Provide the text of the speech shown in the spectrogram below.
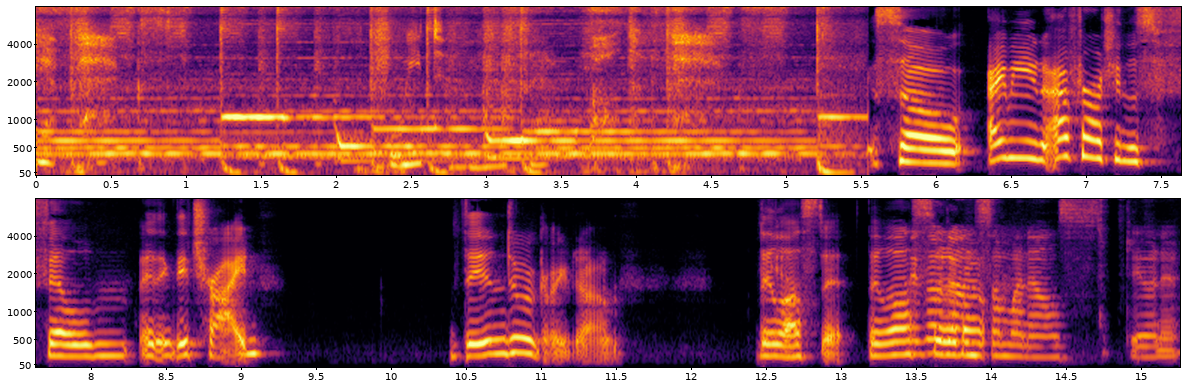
Yeah, facts. We tell you facts. All the facts. So, I mean, after watching this film, I think they tried. They didn't do a great job. They lost it. They I lost vote it. on About... someone else doing it.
